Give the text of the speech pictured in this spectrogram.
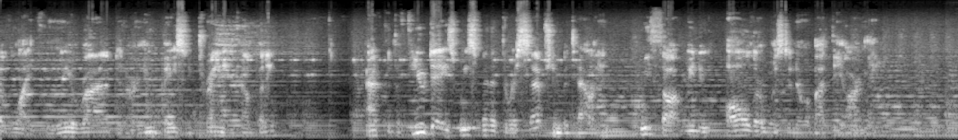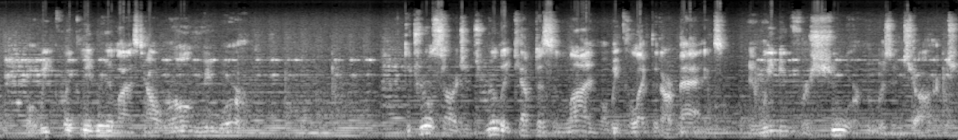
of life when we arrived at our new basic training company. After the few days we spent at the reception battalion, we thought we knew all there was to know about the Army. But we quickly realized how wrong we were. The drill sergeants really kept us in line while we collected our bags, and we knew for sure who was in charge.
